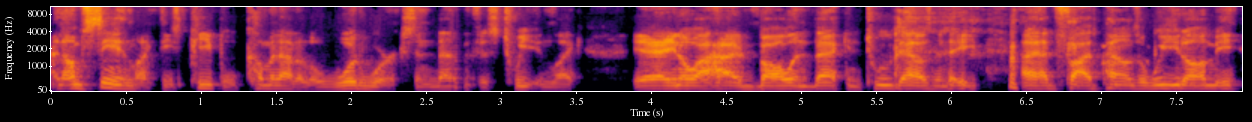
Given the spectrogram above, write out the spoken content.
And I'm seeing like these people coming out of the woodworks in Memphis tweeting like, yeah, you know, I had Ballin back in 2008. I had five pounds of weed on me.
